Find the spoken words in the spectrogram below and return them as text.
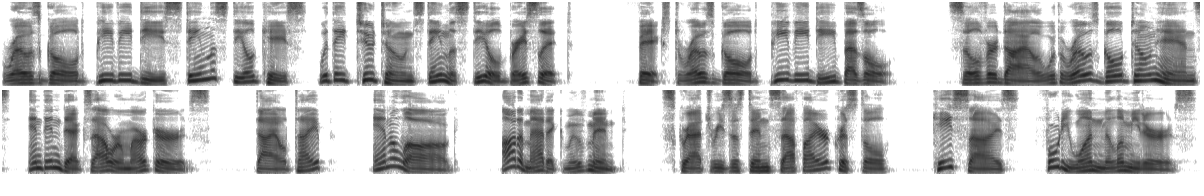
Rose gold PVD stainless steel case with a two-tone stainless steel bracelet. Fixed rose gold PVD bezel. Silver dial with rose gold tone hands and index hour markers. Dial type analog. Automatic movement. Scratch resistant sapphire crystal. Case size 41 millimeters.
